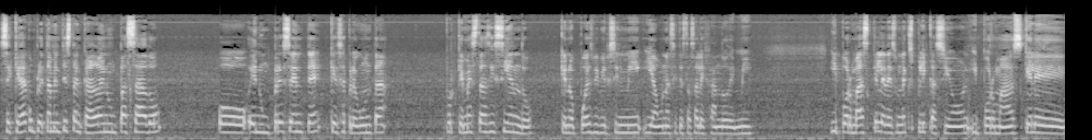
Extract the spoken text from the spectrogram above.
se queda completamente estancada en un pasado o en un presente que se pregunta ¿por qué me estás diciendo que no puedes vivir sin mí y aún así te estás alejando de mí? Y por más que le des una explicación y por más que le,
